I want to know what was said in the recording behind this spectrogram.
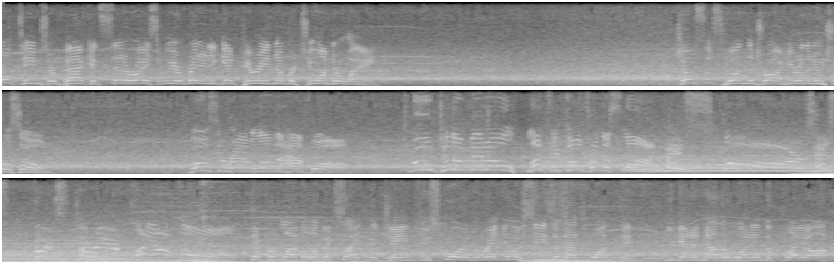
Both teams are back at center ice, and we are ready to get period number two underway. Joseph's won the draw here in the neutral zone. Moves it around along the half wall. Move to the middle. Lets it go from the slot. He scores his first career playoff goal. Different level of excitement, James. You score in the regular season, that's one thing. You get another one in the playoffs,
